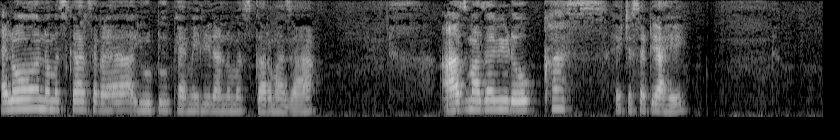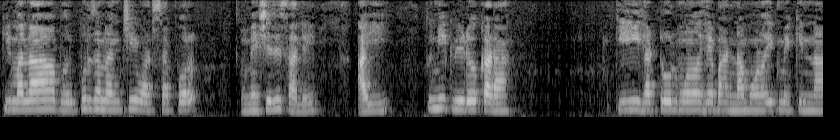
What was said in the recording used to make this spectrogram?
हॅलो नमस्कार सगळ्या यूट्यूब फॅमिलीला नमस्कार माझा. आज माझा व्हिडिओ खास ह्याच्यासाठी आहे की मला भरपूर जणांचे व्हॉट्सॲपवर मेसेजेस आले. आई तुम्ही एक व्हिडिओ काढा की ह्या ट्रोलमुळं हे भांडणामुळं एकमेकींना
